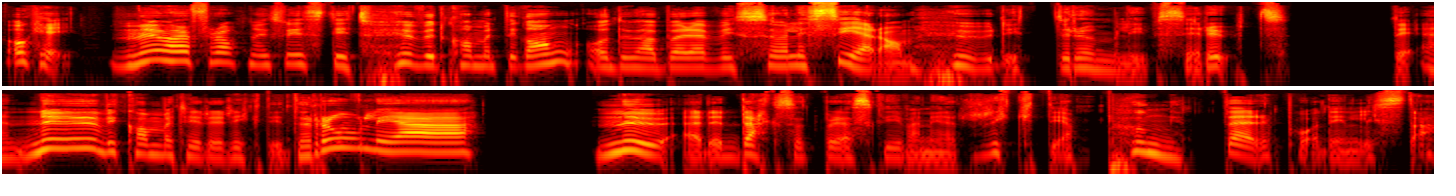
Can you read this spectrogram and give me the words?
Okej, nu har förhoppningsvis ditt huvud kommit igång och du har börjat visualisera om hur ditt drömliv ser ut. Det är nu vi kommer till det riktigt roliga. Nu är det dags att börja skriva ner riktiga punkter på din lista.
